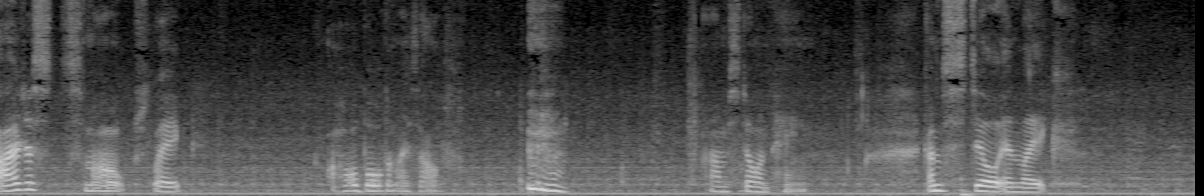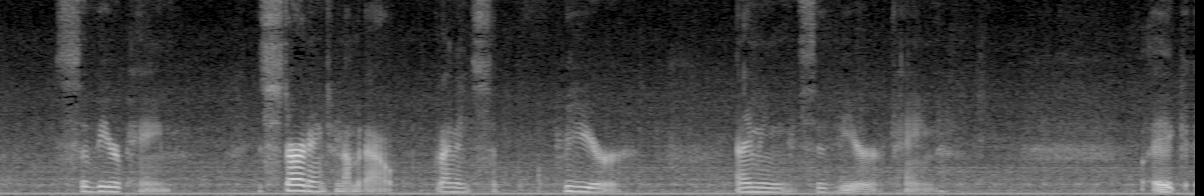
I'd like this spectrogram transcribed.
I just smoked, like, a whole bowl to myself. I'm still in pain. I'm still in, like, severe pain. It's starting to numb it out, but I'm in severe, I mean severe pain. Like,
